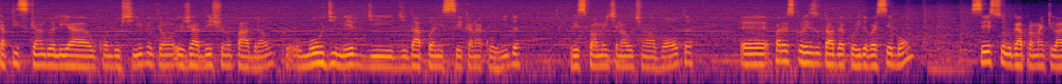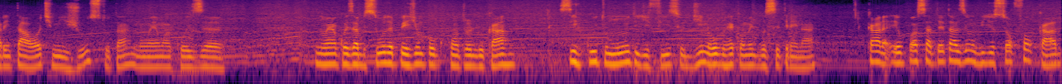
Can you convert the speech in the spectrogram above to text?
tá piscando ali a, o combustível, então eu já deixo no padrão. Eu morro de medo de, de dar pane seca na corrida, principalmente na última volta. É, parece que o resultado da corrida vai ser bom. Sexto lugar para a McLaren tá ótimo e justo, tá? Não é uma coisa não é uma coisa absurda, perdi um pouco o controle do carro. Circuito muito difícil, de novo recomendo você treinar. Cara, eu posso até trazer um vídeo só focado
